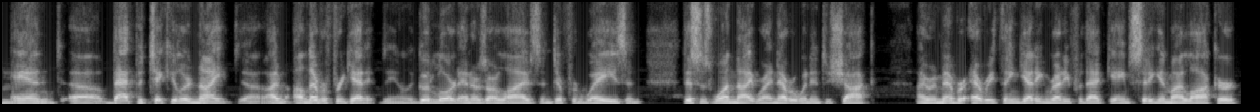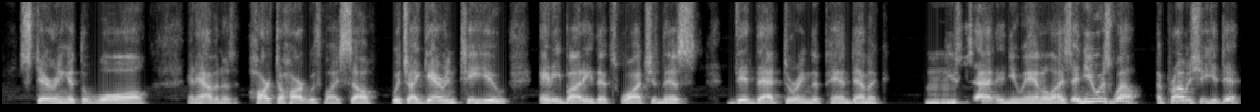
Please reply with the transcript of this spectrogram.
Mm-hmm. And uh, that particular night, uh, I, will never forget it. You know, the good Lord enters our lives in different ways, and this is one night where I never went into shock. I remember everything getting ready for that game, sitting in my locker, staring at the wall, and having a heart to heart with myself, which I guarantee you, anybody that's watching this did that during the pandemic. Mm-hmm. You sat and you analyzed, and you as well. I promise you, you did.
